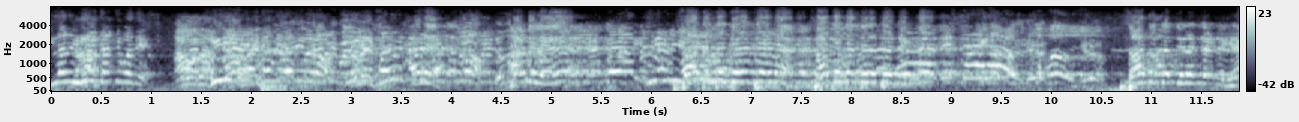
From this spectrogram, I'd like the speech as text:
ಇಲ್ಲಾಂದ್ರೆ ಜಾತಿವಾದಿ ಆಮೇಲೆ ಸ್ವಾತಂತ್ರ್ಯ ಸ್ವಾತಂತ್ರ್ಯ ದಿನಾಚರಣೆಗೆ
